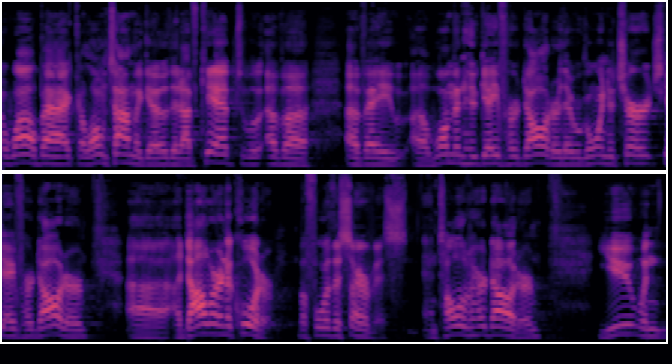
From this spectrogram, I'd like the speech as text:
a while back, a long time ago, that I've kept of a of a, a woman who gave her daughter. They were going to church, gave her daughter uh, a dollar and a quarter before the service, and told her daughter, "You, when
